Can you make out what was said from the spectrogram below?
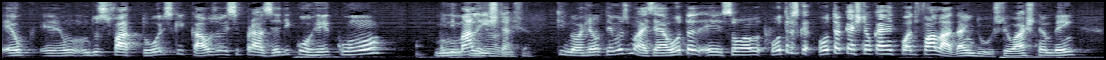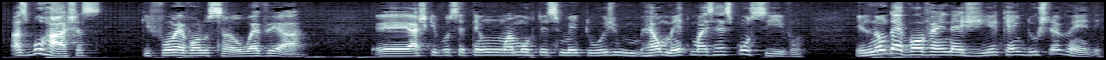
é, o, é, um dos fatores que causam esse prazer de correr com minimalista, minimalista. que nós não temos mais. É outra, é, são outras, outra questão que a gente pode falar da indústria. Eu acho também as borrachas, que foi uma evolução, o EVA. É, acho que você tem um amortecimento hoje realmente mais responsivo. Ele não devolve a energia que a indústria vende.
